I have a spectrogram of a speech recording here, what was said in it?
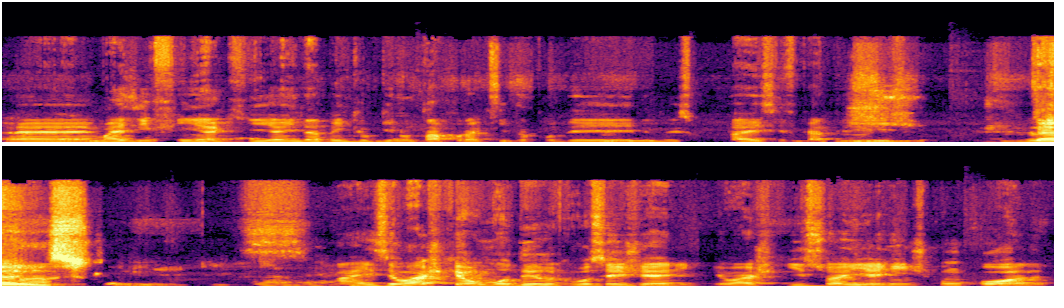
É, mas enfim, aqui ainda bem que o Gui não tá por aqui para poder não escutar isso e ficar triste. É isso, cara. Mas eu acho que é o modelo que você gere. Eu acho que isso aí a gente concorda.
